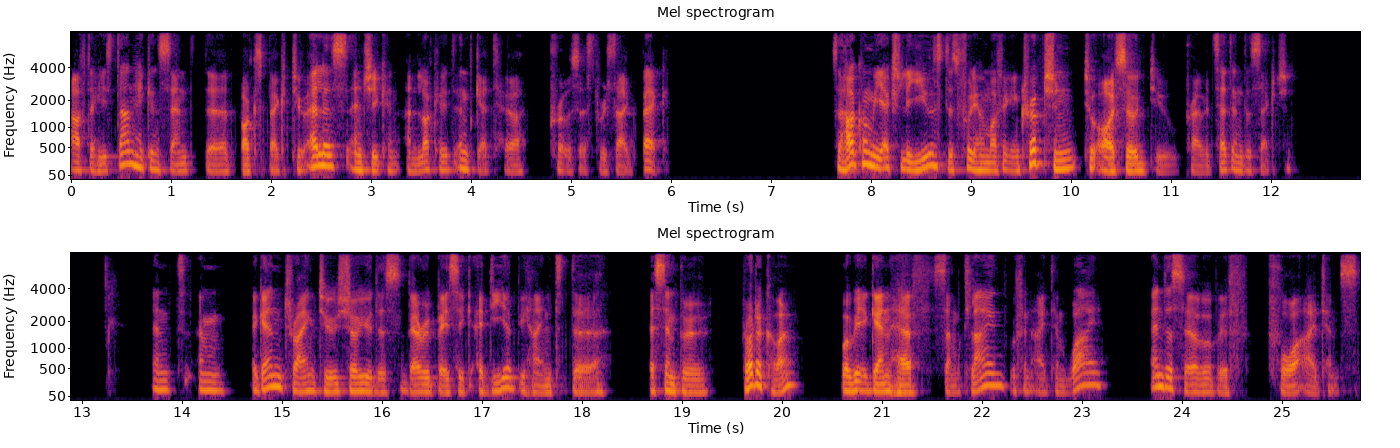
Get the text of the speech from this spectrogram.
After he's done, he can send the box back to Alice and she can unlock it and get her processed result back. So how can we actually use this fully homomorphic encryption to also do private set intersection? And I'm again trying to show you this very basic idea behind the a simple protocol where we again have some client with an item Y and a server with four items.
